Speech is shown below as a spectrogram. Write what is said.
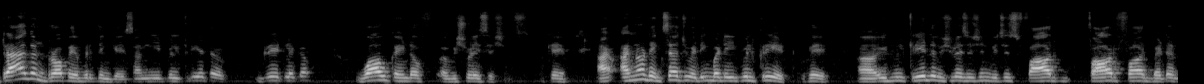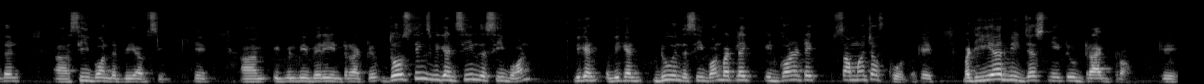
drag and drop everything guys and it will create a great like a wow kind of uh, visualizations okay? I, i'm not exaggerating but it will create okay? Uh, it will create the visualization which is far far far better than uh, seaborn that we have seen okay um, it will be very interactive. Those things we can see in the seaborn. We can we can do in the seaborn but like it's gonna take so much of code okay? But here we just need to drag drop okay?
